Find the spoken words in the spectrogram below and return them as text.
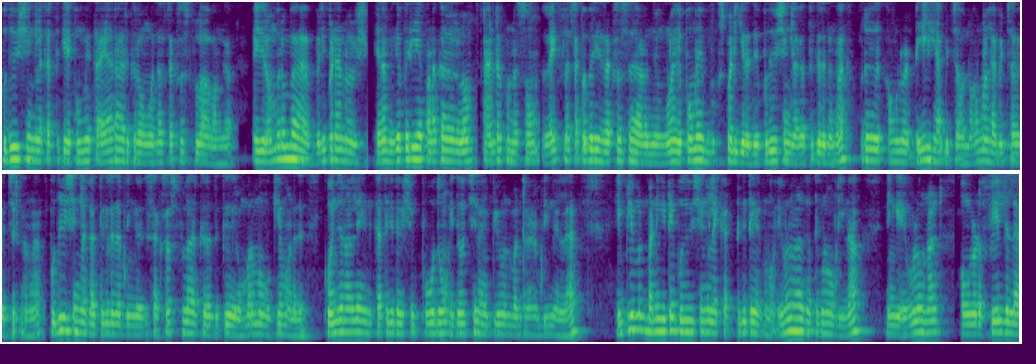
புது விஷயங்களை கற்றுக்க எப்போவுமே தயாராக இருக்கிறவங்க தான் சக்ஸஸ்ஃபுல் ஆவாங்க. இது ரொம்ப ரொம்ப வெளிப்படையான ஒரு விஷயம். ஏன்னா மிகப்பெரிய பணக்காரர்களும் ஆண்டர்பனர்ஸும் லைஃப்பில் சக்க பெரிய சக்ஸஸ் அடைஞ்சவங்களும் எப்போவுமே புக்ஸ் படிக்கிறது புது விஷயங்களை கற்றுக்கிறதுங்க ஒரு அவங்களோட டெய்லி ஹேபிட்ஸாக நார்மல் ஹேபிட்ஸாக வச்சுருக்காங்க. புது விஷயங்களை கற்றுக்கிறது அப்படிங்கிறது சக்ஸஸ்ஃபுல்லாக இருக்கிறதுக்கு ரொம்ப ரொம்ப முக்கியமானது. கொஞ்ச நாள்ல இந்த கற்றுக்கிட்ட விஷயம் போதும் இதை வச்சு நான் இம்ப்ளிமெண்ட் பண்ணுறேன் அப்படின்னு இல்லை. இம்ப்ளிமெண்ட் பண்ணிக்கிட்டே புது விஷயங்களை கற்றுக்கிட்டே இருக்கணும். எவ்வளோ நாள் கற்றுக்கணும் அப்படின்னா நீங்கள் எவ்வளோ நாள் உங்களோட ஃபீல்டில்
